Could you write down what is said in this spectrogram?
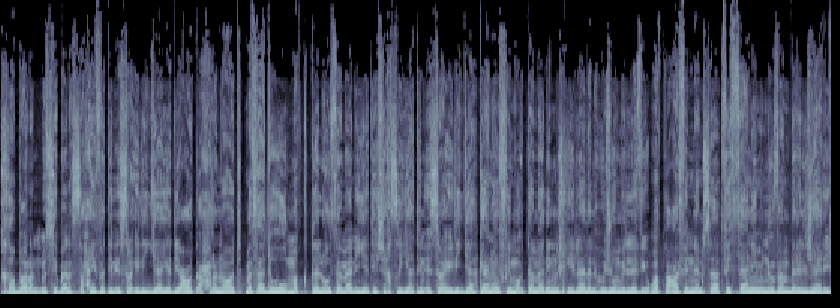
خبرا نسب للصحيفة الإسرائيلية يديعوت أحرنوت مفاده مقتل ثمانية شخصيات إسرائيلية كانوا في مؤتمر خلال الهجوم الذي وقع في النمسا في الثاني من نوفمبر الجاري.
